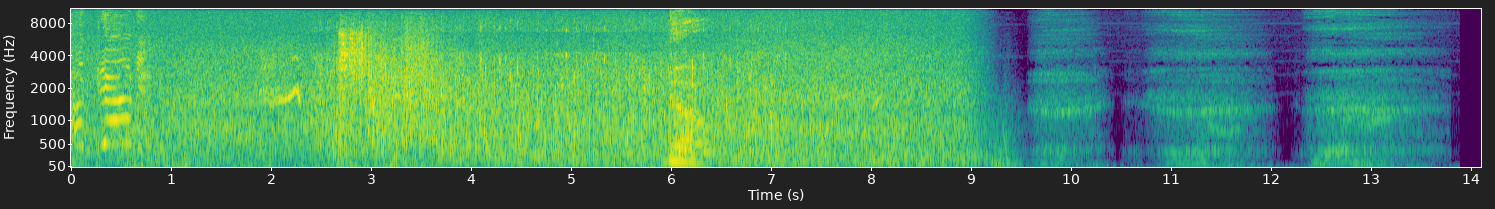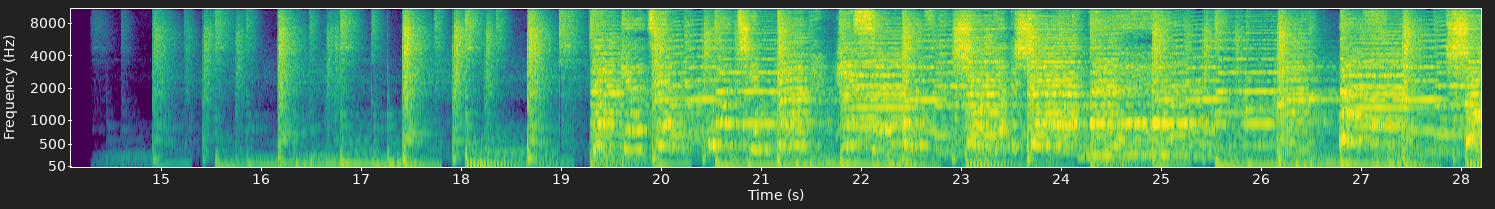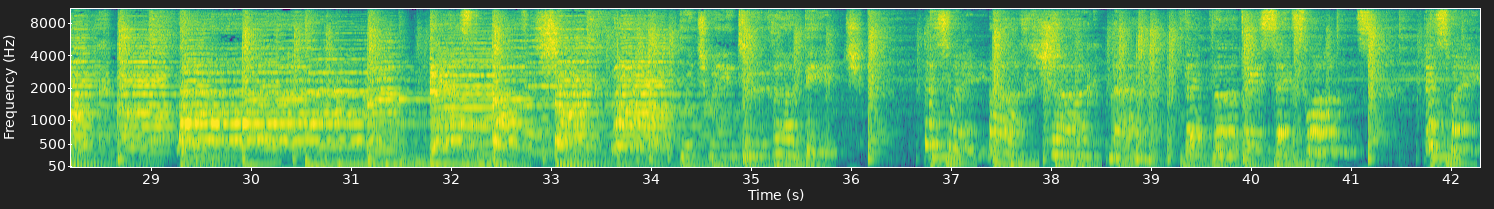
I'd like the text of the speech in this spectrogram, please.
I'm drowning! No! This way, Bath Shark Man. Fit 36 wands. This way.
